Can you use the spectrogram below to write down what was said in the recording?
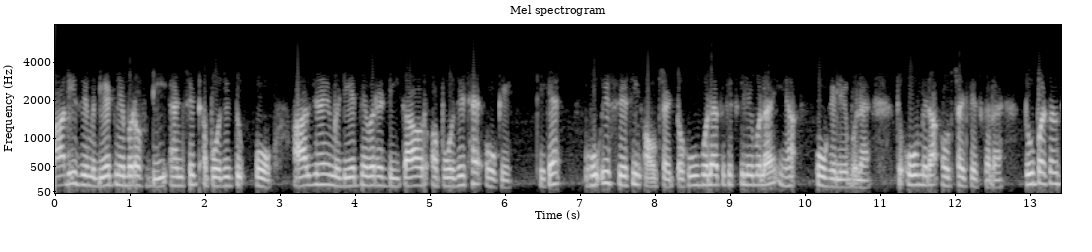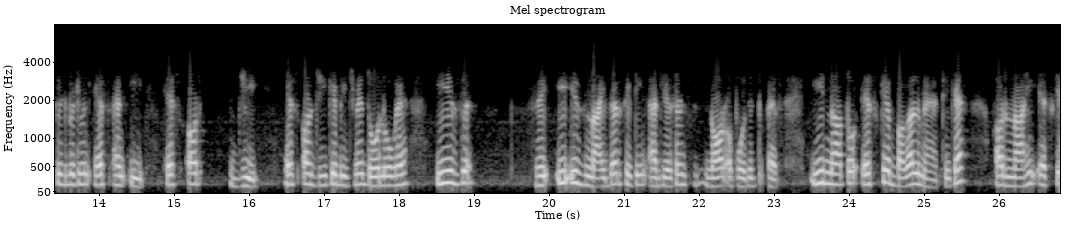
R is immediate neighbour of D and sit opposite to O R जो है इमीडिएट नेबर है डी का और अपोजिट है ओ के, ठीक है? हु इज़ फेसिंग आउटसाइड तो हु बोला है तो किसके लिए बोला है? यहाँ ओ के लिए बोला है। तो ओ मेरा आउटसाइड फेस कर रहा है। Two person sit between S and E S और जी एस और जी के बीच में दो लोग हैं। Is E is neither sitting adjacent nor opposite to S E ना तो एस के बगल में है, ठीक है? और ना ही एस के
